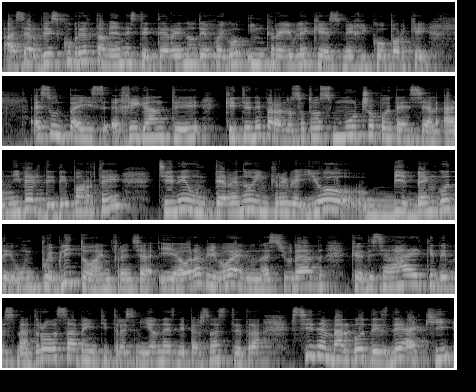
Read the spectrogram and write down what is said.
hacer descubrir también este terreno de juego increíble que es México porque es un país gigante que tiene para nosotros mucho potencial. Al nivel de deporte, tiene un terreno increíble. Yo vengo de un pueblito en Francia y ahora vivo en una ciudad que decía, ay, qué desmadrosa, 23 millones de personas, etc. Sin embargo, desde aquí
